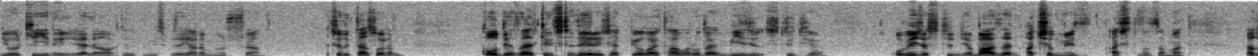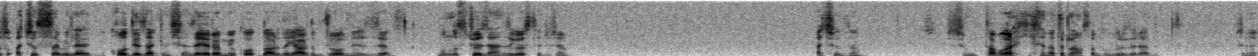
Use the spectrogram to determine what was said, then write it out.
Diyor ki yeni güncelleme var. Bizim işimize yaramıyor şu an. Açıldıktan sonra kod yazarken işinize yarayacak bir olay daha var. O da Visual Studio. O Visual Studio bazen açılmıyor açtığınız zaman. Daha doğrusu açılsa bile kod yazarken işinize yaramıyor kodlarda yardımcı olmuyor size. Bunu nasıl çözeceğinizi göstereceğim açıldı. Şimdi tam olarak yani hatırlamasam da buluruz herhalde. Şimdi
